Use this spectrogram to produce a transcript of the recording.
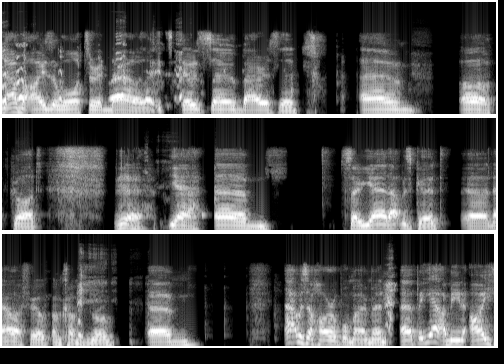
now my eyes are watering now. Like it's still so embarrassing. Um oh god. Yeah, yeah. Um so yeah, that was good. Uh now I feel uncomfortable. um that was a horrible moment. Uh, but yeah, I mean, I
